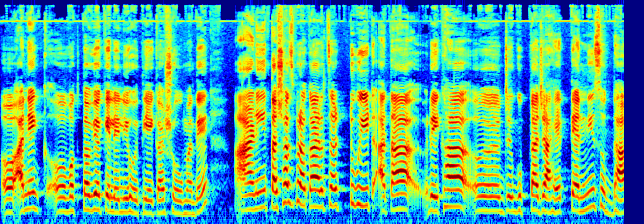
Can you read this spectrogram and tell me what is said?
अनेक वक्तव्य केलेली होती एका शोमध्ये आणि तशाच प्रकारचं ट्विट आता रेखा जे गुप्ता जे आहेत त्यांनी सुद्धा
